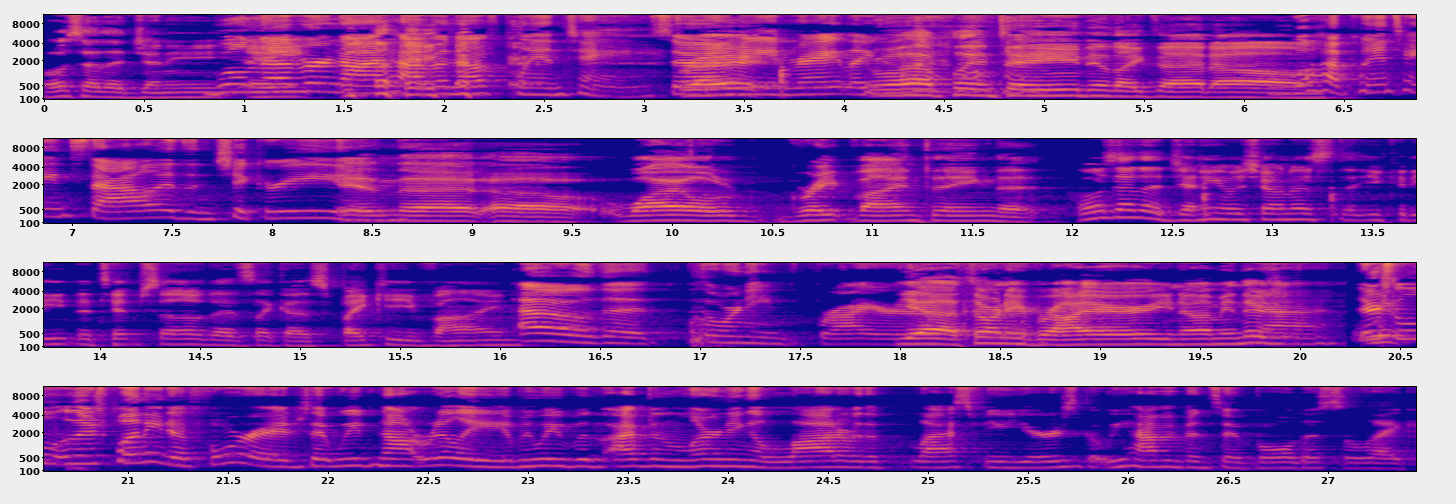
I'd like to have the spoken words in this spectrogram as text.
what was that that Jenny? We'll ate? never not have enough plantain. So Right. I mean, right? Like we'll have plantain and like that. Um, we'll have plantain salads and chicory and, in that uh, wild grapevine thing that what was that that Jenny was showing us that you could eat the tips of? That's like a spiky vine. oh, the thorny briar. yeah, or thorny briar. You know, I mean, there's yeah, there's we- there's plenty to forage that we've not really. I mean, we've been, I've been learning a lot over the last few years, but we haven't been so bold as to like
